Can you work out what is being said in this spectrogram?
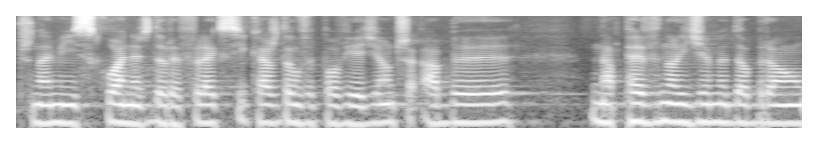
przynajmniej skłaniać do refleksji każdą wypowiedzią, czy aby na pewno idziemy dobrą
